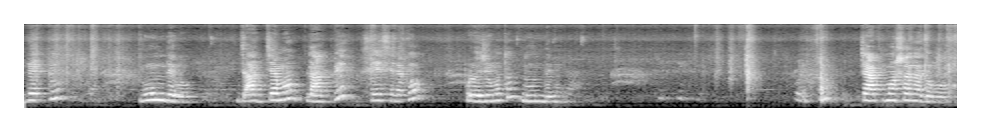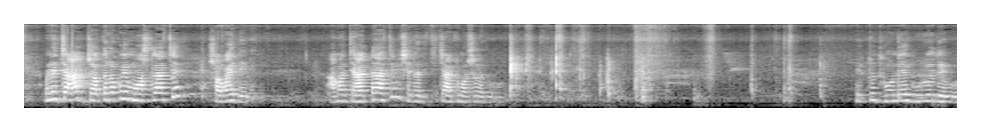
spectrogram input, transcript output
দিয়ে একটু নুন দেবো। যার যেমন লাগবে, সে সেরকম প্রয়োজন মতো নুন একটু চাট মশলা দেবো। মানে যার যত রকমের মশলা আছে, সবাই দেবেন আমার যারটা আছে আমি সেটা দিচ্ছি চাট মশলা দেবো। একটু ধনে গুঁড়ো দেবো।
